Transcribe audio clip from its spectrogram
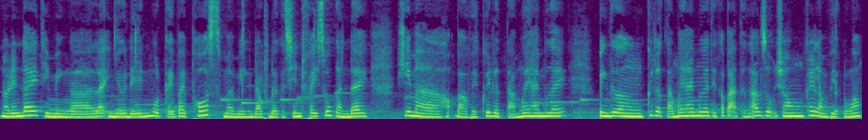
Nói đến đây thì mình à, lại nhớ đến một cái bài post mà mình đọc được ở trên Facebook gần đây Khi mà họ bảo về quy luật 80-20 ấy. Bình thường quy luật 80-20 thì các bạn thường áp dụng trong cách làm việc đúng không?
